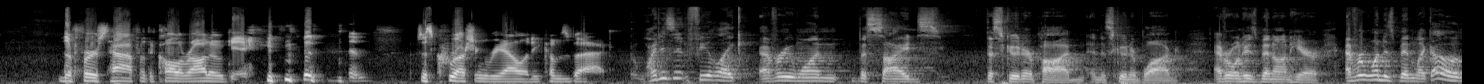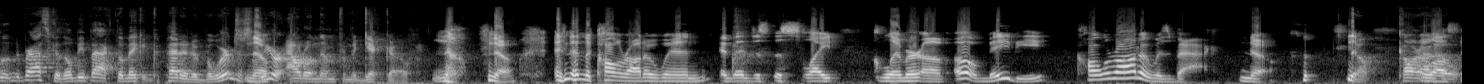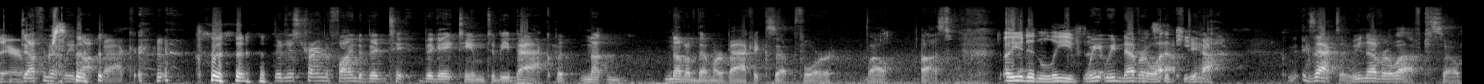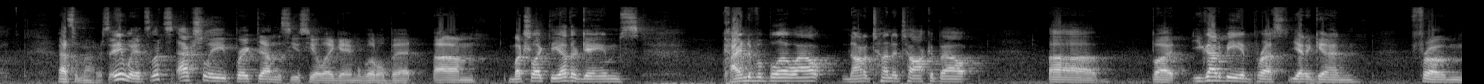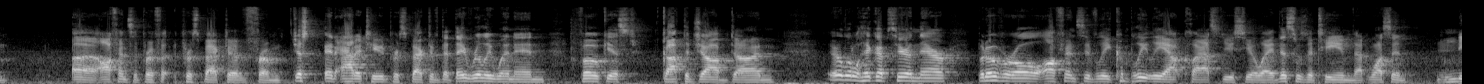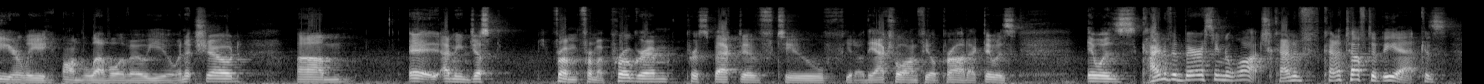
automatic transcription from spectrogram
the first half of the Colorado game, and then just crushing reality comes back. why does it feel like everyone besides the Schooner Pod and the Schooner blog, everyone who's been on here, everyone has been like, "Oh, Nebraska, they'll be back, they'll make it competitive," but we're just No. we are out on them from the get go. No, no. And then the Colorado win, and then just the slight glimmer of, oh, maybe Colorado is back. No. No, Colorado definitely not back. They're just trying to find a big te- Big Eight team to be back, but not, none of them are back except for well us. Oh, you didn't leave. Though. We we never That's left. Yeah, exactly. We never left. So that's what matters. Anyways, let's actually break down this UCLA game a little bit. Um, much like the other games, kind of a blowout. Not a ton to talk about. Uh, but you got to be impressed yet again from uh, offensive perf- perspective, from just an attitude perspective, that they really went in focused, got the job done. There are little hiccups here and there, but overall, offensively, completely outclassed UCLA. This was a team that wasn't nearly on the level of OU, and it showed. Um, eh, I mean, just from from a program perspective to you know the actual on field product, it was it was kind of embarrassing to watch, kind of kind of tough to be at because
